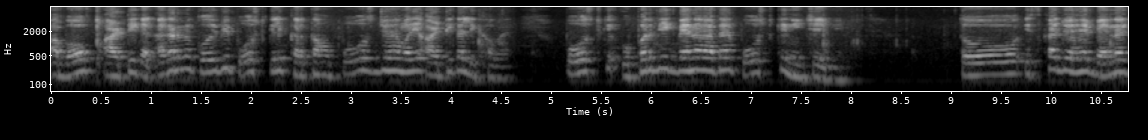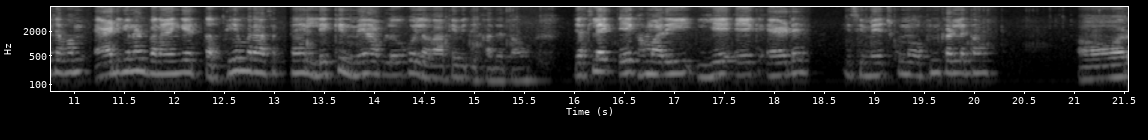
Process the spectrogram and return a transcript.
अबोव आर्टिकल अगर मैं कोई भी पोस्ट क्लिक करता हूँ पोस्ट जो है हमारी आर्टिकल लिखा हुआ है पोस्ट के ऊपर भी एक बैनर आता है पोस्ट के नीचे भी। तो इसका जो है बैनर जब हम ऐड यूनिट बनाएँगे, तब भी हम बना सकते हैं, लेकिन मैं आप लोगों को लगा के भी दिखा देता हूँ। जस्ट लाइक एक हमारी ये एक ऐड है, इस इमेज को मैं ओपन कर लेता हूँ। और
